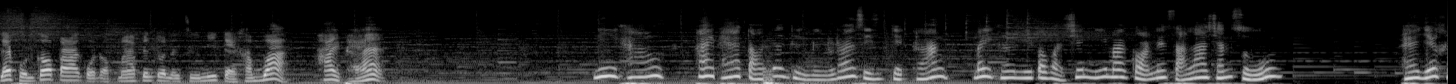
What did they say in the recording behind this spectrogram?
และผลก็ปรากฏออกมาเป็นตัวหนังสือมีแต่คำว่าพ่ายแพ้ นี่เขาพ่ายแพ้ต่อเนื่องถึง 147 ครั้ง ไม่เคยมีประวัติเช่นนี้มาก่อนในศาลาชั้นสูง แพ้เยอะข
